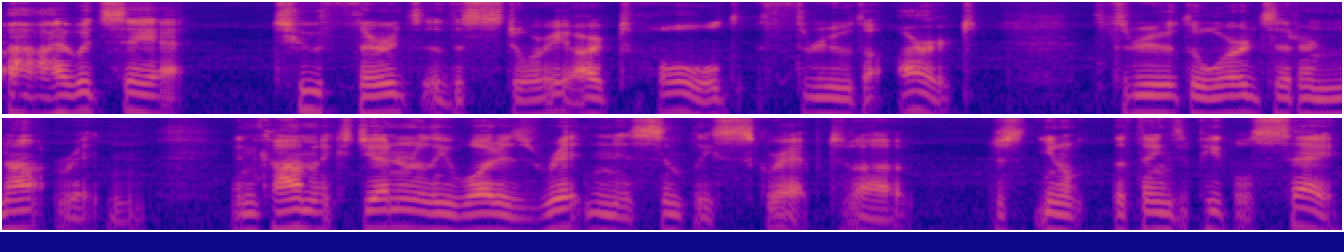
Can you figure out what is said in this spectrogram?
I would say two thirds of the story are told through the art, through the words that are not written. In comics, generally, what is written is simply script, uh, just you know the things that people say.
